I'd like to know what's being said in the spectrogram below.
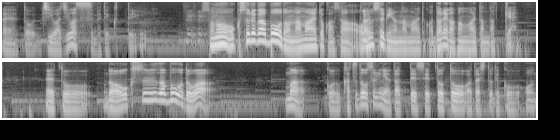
えー、とじわじわ進めていくっていう。そのオクスルガボードの名前とかさおい。むすびの名前とか誰が考えたんだっけ、えっ、とだからオクスルガボードはまあこう活動するにあたって瀬戸と私とでこう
